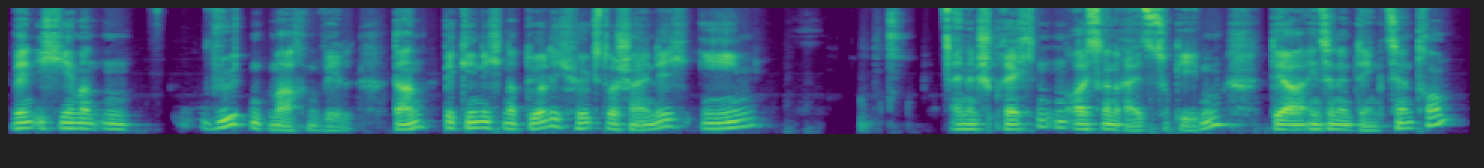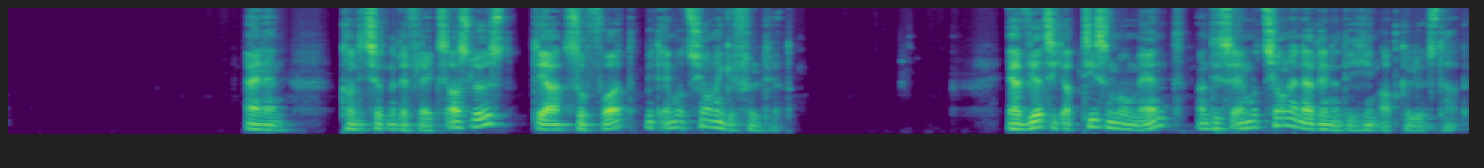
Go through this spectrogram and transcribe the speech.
wenn ich jemanden wütend machen will, dann beginne ich natürlich höchstwahrscheinlich ihm einen entsprechenden äußeren Reiz zu geben, der in seinem Denkzentrum einen konditionierten Reflex auslöst, der sofort mit Emotionen gefüllt wird. Er wird sich ab diesem Moment an diese Emotionen erinnern, die ich ihm abgelöst habe.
